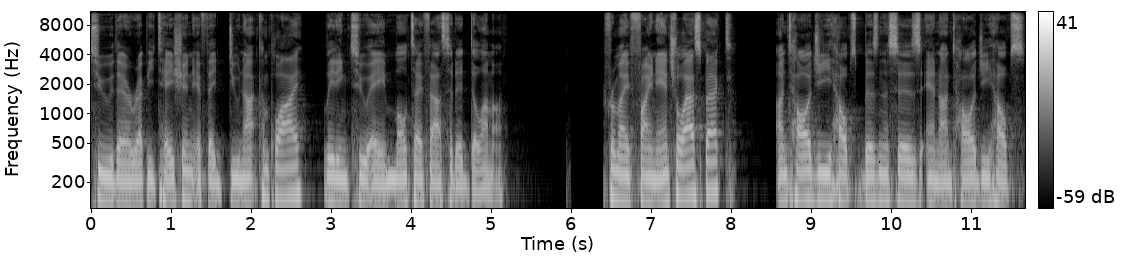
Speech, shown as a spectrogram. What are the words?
to their reputation if they do not comply, leading to a multifaceted dilemma. From a financial aspect, ontology helps businesses and ontology helps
